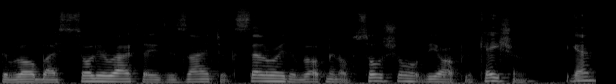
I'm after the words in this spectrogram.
developed by Solirax that is designed to accelerate development of social VR application. Again,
